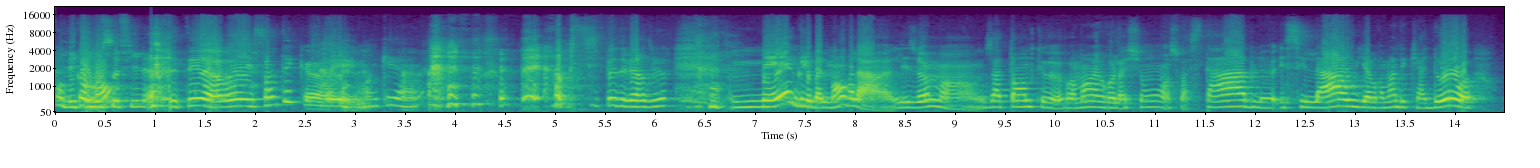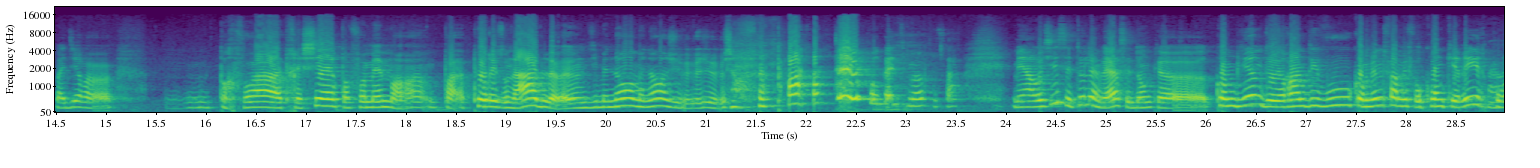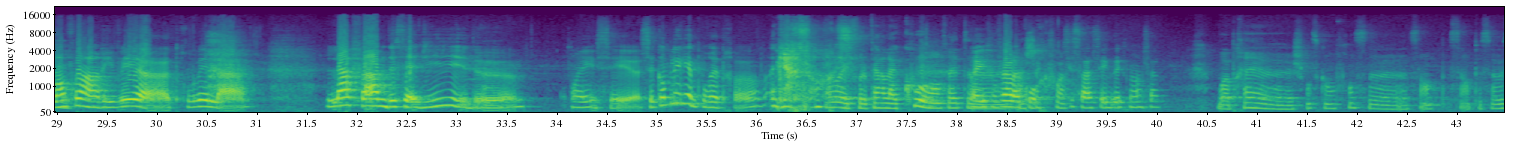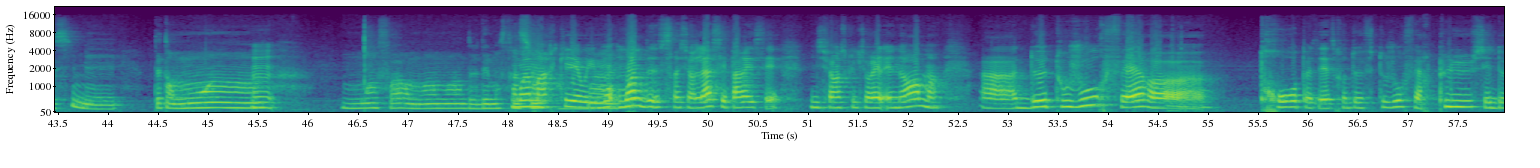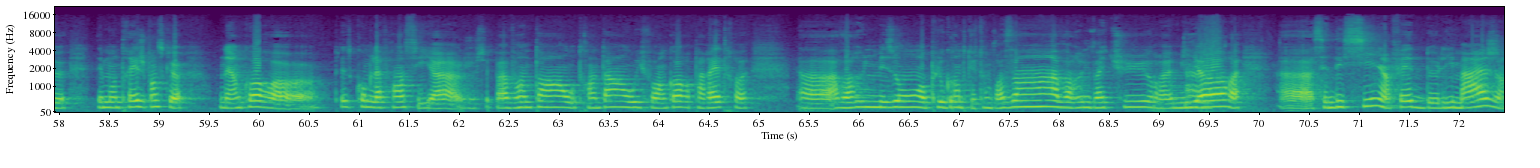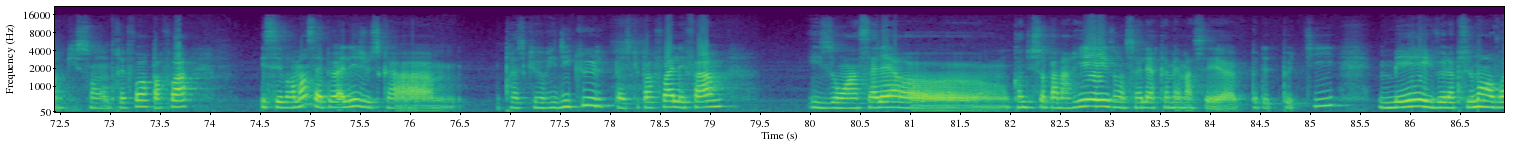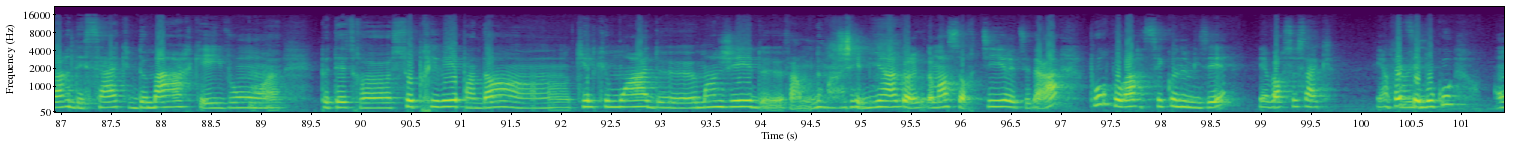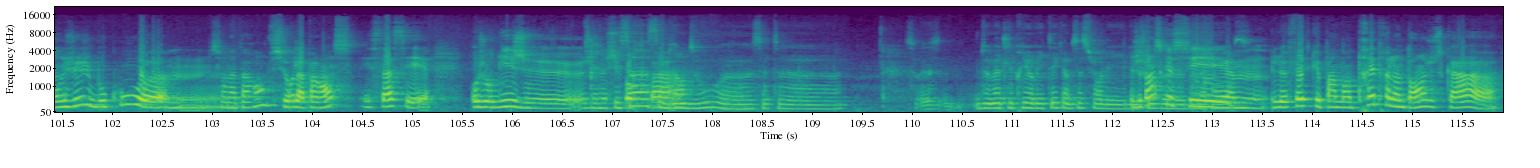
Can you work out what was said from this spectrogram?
comment. C'était, euh, ouais, ils sentaient qu'il manquait un, petit peu de verdure. Mais globalement, voilà, les hommes euh, attendent que vraiment une relation soit stable. Et c'est là où il y a vraiment des cadeaux, on va dire, euh, parfois très chers, parfois même pas, peu raisonnables. On dit, mais non, mais non, je n'en veux pas. Pourquoi tu m'offres ça? Mais en Russie, c'est tout l'inverse. Et donc, euh, combien de rendez-vous, combien de femmes il faut conquérir pour ah enfin arriver à trouver la, la femme de sa vie et de... Oui, c'est compliqué pour être euh, un garçon. Ah il faut faire la cour en fait. Oui, il faut faire la cour. C'est ça, c'est exactement ça. Bon, après, euh, je pense qu'en France, c'est un, peu ça aussi, mais peut-être en moins. Mm moins fort, moins, moins de démonstration. Moins marqué, oui. moins de démonstration. Là, c'est pareil, c'est une différence culturelle énorme euh, de toujours faire euh, trop, peut-être, de toujours faire plus et de démontrer. Je pense qu'on est encore, euh, peut-être comme la France, il y a, je sais pas, 20 ans ou 30 ans, où il faut encore paraître. avoir une maison plus grande que ton voisin, avoir une voiture meilleure, ah. c'est des signes en fait de l'image qui sont très forts. Parfois, et c'est vraiment, ça peut aller jusqu'à euh, presque ridicule, parce que parfois les femmes, ils ont un salaire, euh, quand ils ne sont pas mariés, ils ont un salaire quand même assez euh, peut-être petit, mais ils veulent absolument avoir des sacs de marque et ils vont peut-être se priver pendant quelques mois de manger, de, enfin, de manger bien, correctement, sortir, etc., pour pouvoir s'économiser et avoir ce sac. Et en fait, c'est beaucoup, on juge beaucoup euh, sur l'apparence. Sur l'apparence. Et ça, c'est aujourd'hui, je, je ne supporte ça, pas. Ça vient d'où euh, cette euh, de mettre les priorités comme ça sur les, les je pense que c'est le fait que pendant très très longtemps, jusqu'à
